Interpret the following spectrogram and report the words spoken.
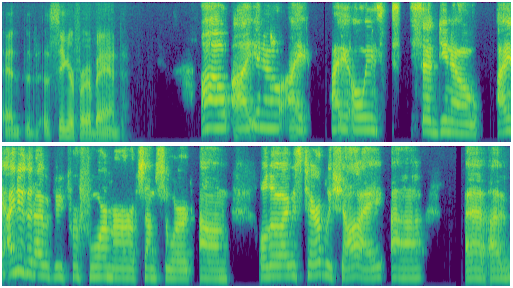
and a singer for a band? Oh, I, you know, I, I always said, you know, I, I knew that I would be a performer of some sort. Um, although I was terribly shy. Uh, uh, I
